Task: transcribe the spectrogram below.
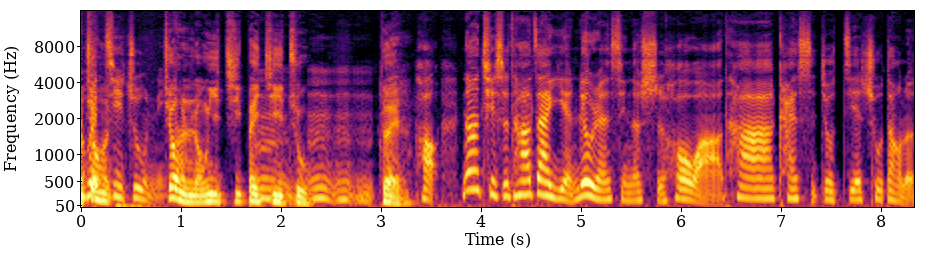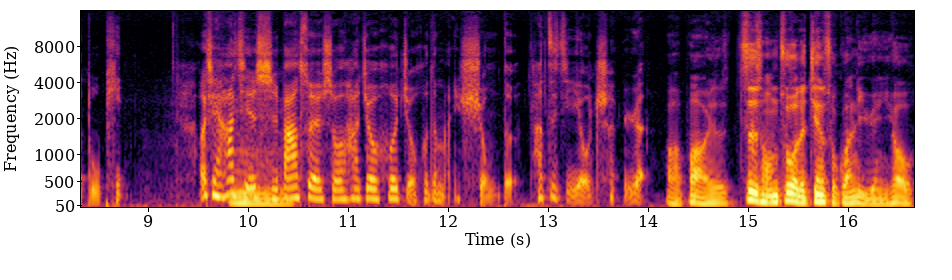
就会记住你。就很容易记被记住。嗯嗯嗯。对，好，那其实他在演六人行的时候啊，他开始就接触到了毒品，而且他其实十八岁的时候他就喝酒喝的蛮凶的，他自己也有承认。哦，不好意思，自从做了监所管理员以后，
